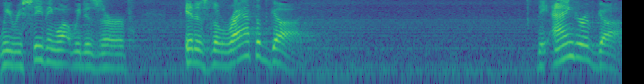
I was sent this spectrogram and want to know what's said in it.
we receiving what we deserve, it is the wrath of God, the anger of God,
